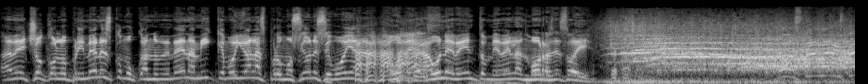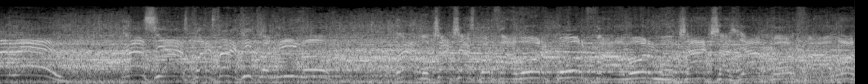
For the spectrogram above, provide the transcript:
A ver, Choco, lo primero es como cuando me ven a mí que voy yo a las promociones y voy a, a un, a un evento, me ven las morras, eso tardes. Gracias por estar aquí conmigo. Muchachas, por favor, por favor, muchachas, ya, por favor.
